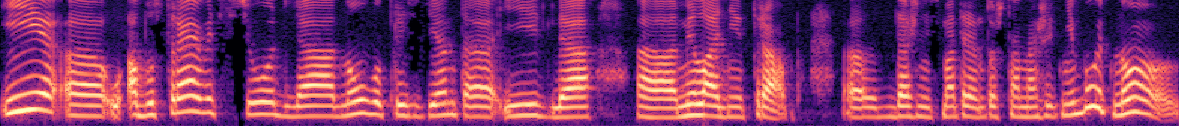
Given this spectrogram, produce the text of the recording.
и обустраивать все для нового президента и для Мелании Трамп. Э, даже несмотря на то, что она жить не будет, но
